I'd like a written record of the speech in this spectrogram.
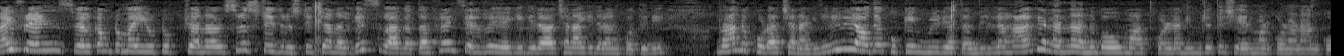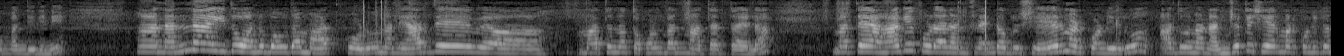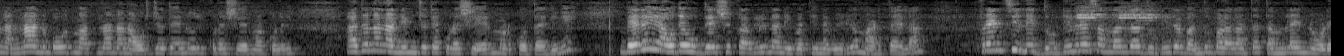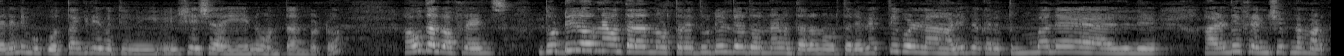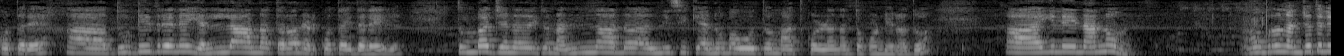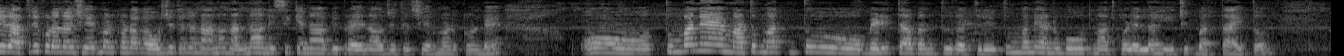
Hi friends welcome to my YouTube channel Srishti Drishti ಚಾನಲ್ಗೆ ಸ್ವಾಗತ. Friends ಎಲ್ಲರೂ ಹೇಗಿದ್ದೀರಾ? ಚೆನ್ನಾಗಿದ್ದೀರಾ ಅನ್ಕೋತೀನಿ. ನಾನು ಕೂಡ ಚೆನ್ನಾಗಿದ್ದೀನಿ. ನೀವು ಯಾವುದೇ ಕುಕ್ಕಿಂಗ್ ವಿಡಿಯೋ ತಂದಿಲ್ಲ, ಹಾಗೆ ನನ್ನ ಅನುಭವ ಮಾತುಗಳನ್ನ ನಿಮ್ಮ ಜೊತೆ ಶೇರ್ ಮಾಡ್ಕೊಳ್ಳೋಣ ಅನ್ಕೊಂಡ್ ಬಂದಿದ್ದೀನಿ ನನ್ನ ಇದು ಅನುಭವದ ಮಾತುಗಳು ನಾನು ಯಾರದೇ ಮಾತನ್ನ ತಗೊಂಡ್ ಬಂದು ಮಾತಾಡ್ತಾ ಇಲ್ಲ. ಮತ್ತೆ ಹಾಗೆ ಕೂಡ ನನ್ನ ಫ್ರೆಂಡ್ ಒಬ್ರು ಶೇರ್ ಮಾಡ್ಕೊಂಡಿದ್ರು. ಅದು ನಾನು ನನ್ನ ಜೊತೆ ಶೇರ್ ಮಾಡ್ಕೊಂಡಿದ್ದು, ನನ್ನ ಅನುಭವದ ಮಾತನ್ನ ನಾನು ಅವ್ರ ಜೊತೆನೂ ಕೂಡ ಶೇರ್ ಮಾಡ್ಕೊಂಡಿದ್ದೀನಿ. ಅದನ್ನ ನಾನು ನಿಮ್ಮ ಜೊತೆ ಕೂಡ ಶೇರ್ ಮಾಡ್ಕೋತಾ ಇದ್ದೀನಿ. ಬೇರೆ ಯಾವುದೇ ಉದ್ದೇಶಕ್ಕಾಗ್ಲಿ ನಾನು ಇವತ್ತಿನ ವಿಡಿಯೋ ಮಾಡ್ತಾ ಇಲ್ಲ. ಫ್ರೆಂಡ್ಸ್ ಇಲ್ಲಿ ದುಡ್ಡಿದ್ರೆ ಸಂಬಂಧ, ದುಡ್ಡಿದ್ರೆ ಬಂಧು ಬಳಗ ಅಂತ ತಮ್ಲೈನ್ ನೋಡೇನೆ ನಿಮಗೆ ಗೊತ್ತಾಗಿದೆ ಇವತ್ತಿನ ವಿಶೇಷ ಏನು ಅಂತ ಅಂದ್ಬಿಟ್ಟು. ಹೌದಲ್ವಾ ಫ್ರೆಂಡ್ಸ್ ದುಡ್ಡಿರೋರ್ನೇ ಒಂಥರ ನೋಡ್ತಾರೆ ದುಡ್ಡಿಲ್ದೇವ್ರನ್ನೇ ಒಂಥರ ನೋಡ್ತಾರೆ. ವ್ಯಕ್ತಿಗಳನ್ನ ಅಳಿಬೇಕಾದ್ರೆ ತುಂಬಾನೇ ಇಲ್ಲಿ ಹಳದಿ ಫ್ರೆಂಡ್ಶಿಪ್ನ ಮಾಡ್ಕೋತಾರೆ. ದುಡ್ಡಿದ್ರೇ ದುಡ್ಡಿದ್ರೇನೆ ಎಲ್ಲ ಅನ್ನೋ ಥರ ನಡ್ಕೋತಾ ಇದ್ದಾರೆ ತುಂಬಾ ಜನ ಇದು ನನ್ನ ಅನ, ಅನಿಸಿಕೆ, ಅನುಭವದ ಮಾತುಗಳನ್ನ ನಾನು ತಗೊಂಡಿರೋದು. ಇಲ್ಲಿ ನಾನು ಒಬ್ಬರು ನನ್ನ ಜೊತೆಲಿ ರಾತ್ರಿ ಕೂಡ ನಾನು ಶೇರ್ ಮಾಡ್ಕೊಂಡಾಗ ಅವ್ರ ಜೊತೆಲೂ ನಾನು ನನ್ನ ಅನಿಸಿಕೆನ, ಅಭಿಪ್ರಾಯನ ಅವ್ರ ಜೊತೆ ಶೇರ್ ಮಾಡಿಕೊಂಡೆ. ತುಂಬಾ ಮಾತುಗೆ ಮಾತು ಬೆಳೀತಾ ಬಂತು ರಾತ್ರಿ. ತುಂಬಾ ಅನುಭವದ ಮಾತುಗಳೆಲ್ಲ ಈಚೆಗೆ ಬರ್ತಾ ಇತ್ತು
